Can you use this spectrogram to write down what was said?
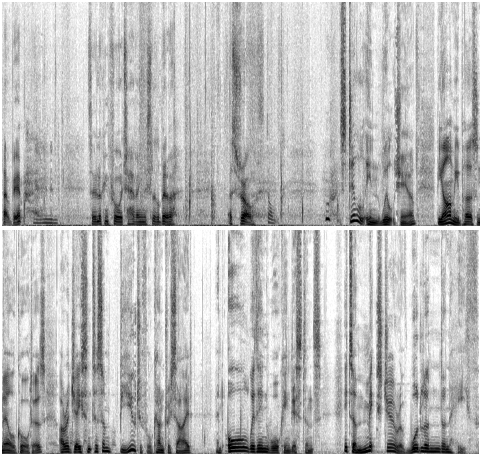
that would be it. Mm. So looking forward to having this little bit of a a stroll. Stomp. Still in Wiltshire, the Army personnel quarters are adjacent to some beautiful countryside and all within walking distance. It's a mixture of woodland and heath.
